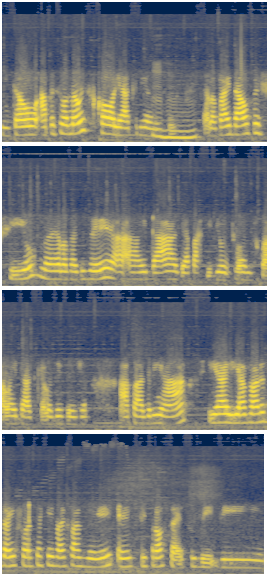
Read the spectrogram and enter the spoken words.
Então, a pessoa não escolhe a criança. Uhum. Ela vai dar o perfil, né? ela vai dizer a, a idade, a partir de 8 anos, qual a idade que ela deseja apadrinhar. E aí a vara da infância é quem vai fazer esse processo de, de,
